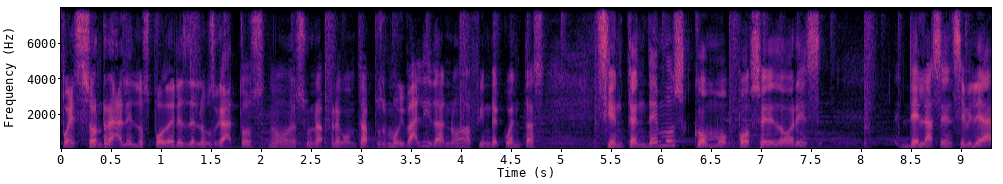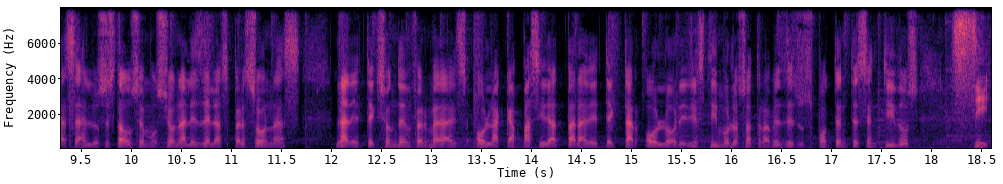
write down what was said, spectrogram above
pues son reales los poderes de los gatos, ¿no? Es una pregunta pues muy válida, ¿no? A fin de cuentas, si entendemos como poseedores de la sensibilidad a los estados emocionales de las personas, la detección de enfermedades o la capacidad para detectar olores y estímulos a través de sus potentes sentidos, sí,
